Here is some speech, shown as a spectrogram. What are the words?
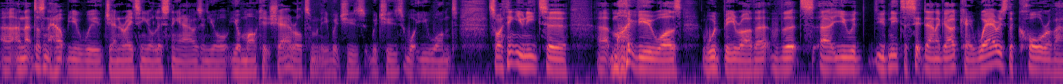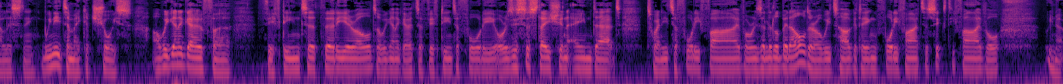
Uh, and that doesn't help you with generating your listening hours and your, your market share ultimately, which is which is what you want. So I think you need to. Uh, my view was would be rather that uh, you would you'd need to sit down and go, okay, where is the core of our listening? We need to make a choice. Are we going to go for 15 to 30 year olds? Are we going to go to 15 to 40? Or is this a station aimed at 20 to 45? Or is it a little bit older? Are we targeting 45 to 65? Or, you know,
